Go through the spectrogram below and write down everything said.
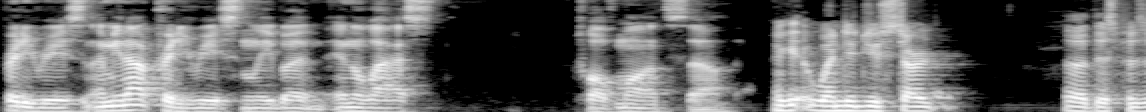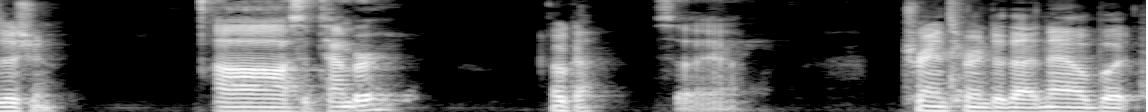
pretty recent. I mean, not pretty recently, but in the last 12 months. So, okay, when did you start uh, this position? Uh, September. Okay. So, yeah. Transfer into that now, but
